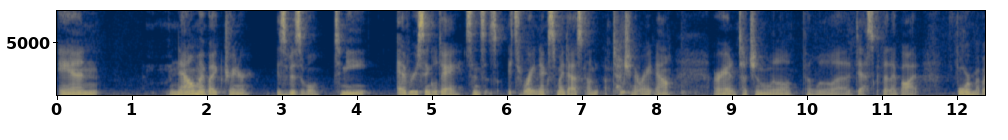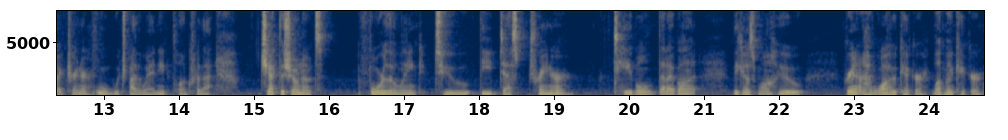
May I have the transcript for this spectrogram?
And now my bike trainer is visible to me every single day since it's it's right next to my desk. I'm, I'm touching it right now. All right, I'm touching the little the little uh, desk that I bought for my bike trainer. Ooh, which by the way, I need a plug for that. Check the show notes for the link to the desk trainer table that I bought because Wahoo, granted I have Wahoo KICKR. love my KICKR,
